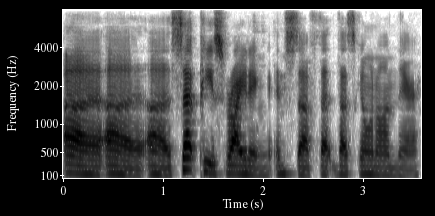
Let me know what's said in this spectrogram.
Uh uh uh set piece writing and stuff that that's going on there.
